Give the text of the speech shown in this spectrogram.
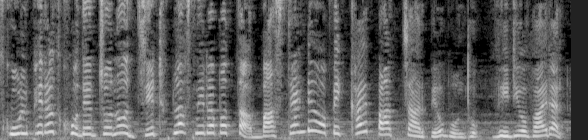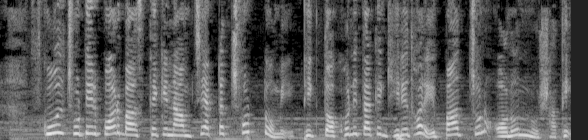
স্কুল ফেরত খোদের জন্য জেট প্লাস নিরাপত্তা বাস স্ট্যান্ডে অপেক্ষায় পাঁচ চার পেও বন্ধু। ভিডিও ভাইরাল। স্কুল ছুটির পর বাস থেকে নামছে একটা ছোট্ট মেয়ে। ঠিক তখনই তাকে ঘিরে ধরে পাঁচজন অনন্য সাথী।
